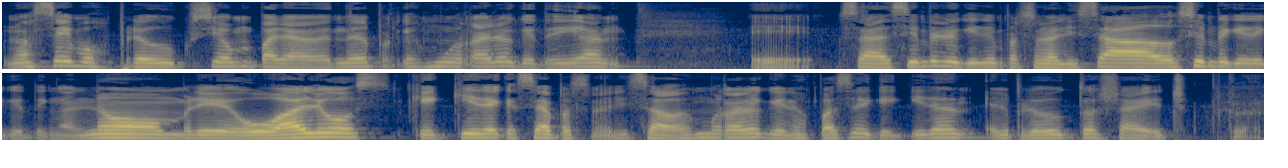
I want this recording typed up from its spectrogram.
no hacemos producción para vender porque es muy raro que te digan, eh, o sea, siempre lo quieren personalizado, siempre quiere que tenga el nombre o algo que quiera que sea personalizado. Es muy raro que nos pase que quieran el producto ya hecho. Claro.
